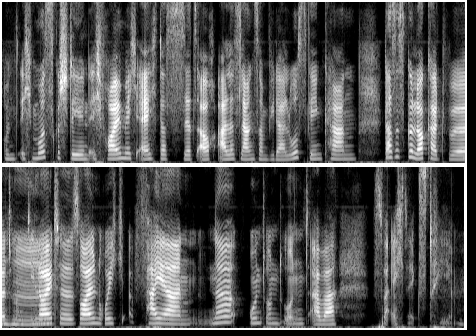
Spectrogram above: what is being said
Und ich muss gestehen, ich freue mich echt, dass es jetzt auch alles langsam wieder losgehen kann, dass es gelockert wird und die Mhm. Leute sollen ruhig feiern, ne? Und, und, und. Aber es war echt extrem.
